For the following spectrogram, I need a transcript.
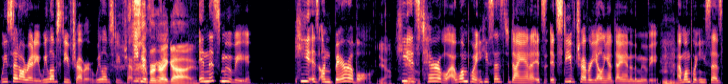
we said already, we love Steve Trevor. We love Steve Trevor. Steve- super great. great guy. in this movie, he is unbearable. Yeah, He, is terrible. At one point, he says to Diana, "It's it's Steve Trevor yelling at Diana the movie." Mhm. At one point, he says,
